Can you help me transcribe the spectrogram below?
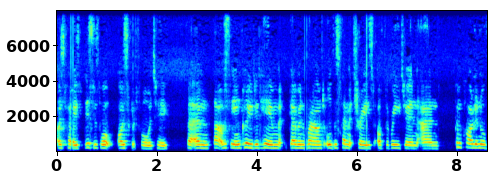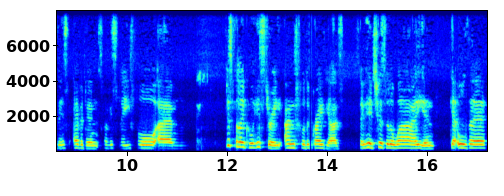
I suppose this is what I skipped forward to. But um, that obviously included him going around all the cemeteries of the region and compiling all this evidence, obviously, for um, just the local history and for the graveyards. So he'd chisel away and get all the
